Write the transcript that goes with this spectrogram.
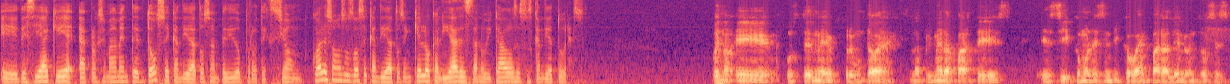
eh, decía que aproximadamente 12 candidatos han pedido protección. ¿Cuáles son esos 12 candidatos? ¿En qué localidades están ubicados esas candidaturas? Bueno, usted me preguntaba, la primera parte es, sí, como les indico, va en paralelo, entonces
